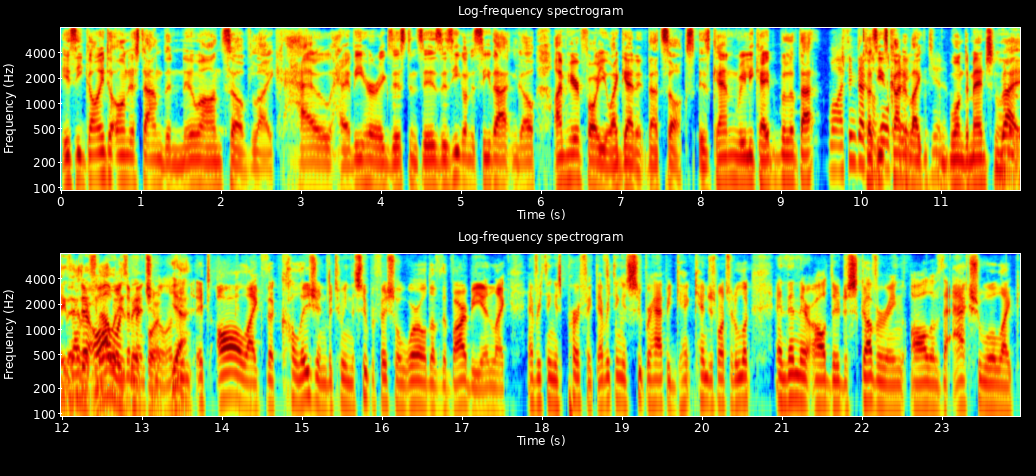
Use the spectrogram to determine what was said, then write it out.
is he going to understand the nuance of like how heavy her existence is? Is he going to see that and go, "I'm here for you. I get it. That sucks." Is Ken really capable of that? Well, I think that's because he's whole kind of like Yeah. one dimensional. Right, exactly. They're That's not all one he's made for. dimensional. I Yeah. mean, it's all like the collision between the superficial world of the Barbie and like everything is perfect, everything is super happy. Ken, Ken just wants her to look, and then they're all they're discovering all of the actual like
